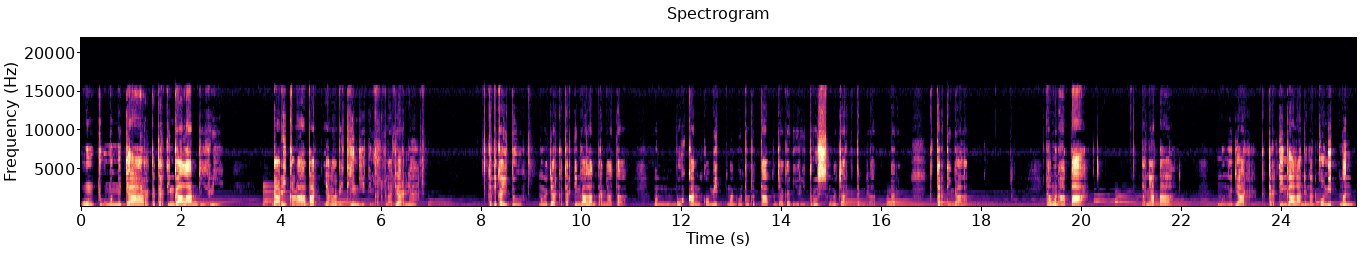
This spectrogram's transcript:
untuk mengejar ketertinggalan diri dari kerabat yang lebih tinggi tingkat belajarnya. Ketika itu, mengejar ketertinggalan ternyata menumbuhkan komitmen untuk tetap menjaga diri terus mengejar dari ketertinggalan. Namun apa? Ternyata mengejar ketertinggalan dengan komitmen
